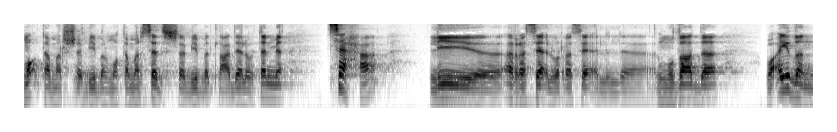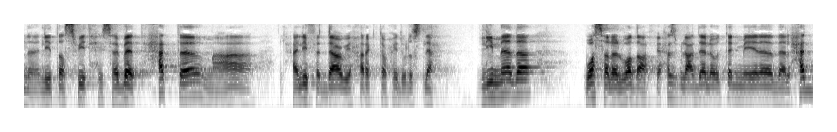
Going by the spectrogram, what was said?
مؤتمر الشبيبه المؤتمر السادس شبيبه العداله والتنمية ساحة للرسائل والرسائل المضادة. وأيضا لتصفية حسابات حتى مع الحليف الدعوي حركة التوحيد والإصلاح. لماذا وصل الوضع في حزب العدالة والتنمية إلى هذا الحد؟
